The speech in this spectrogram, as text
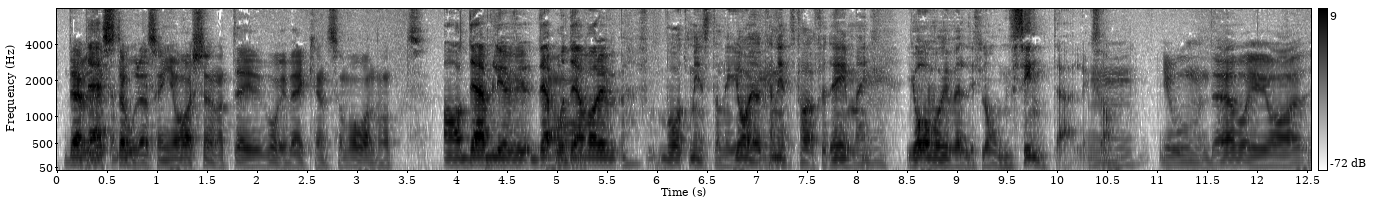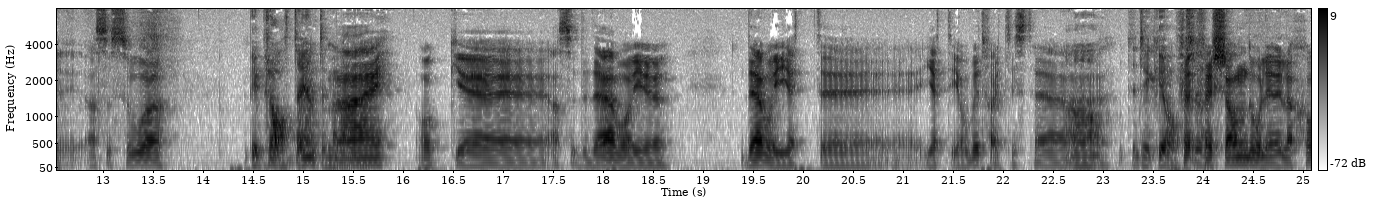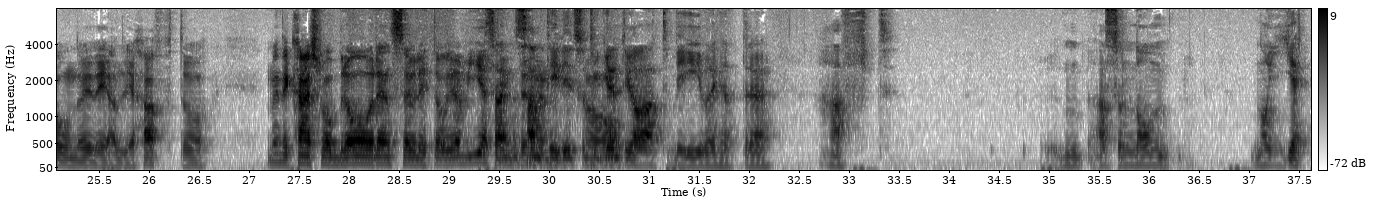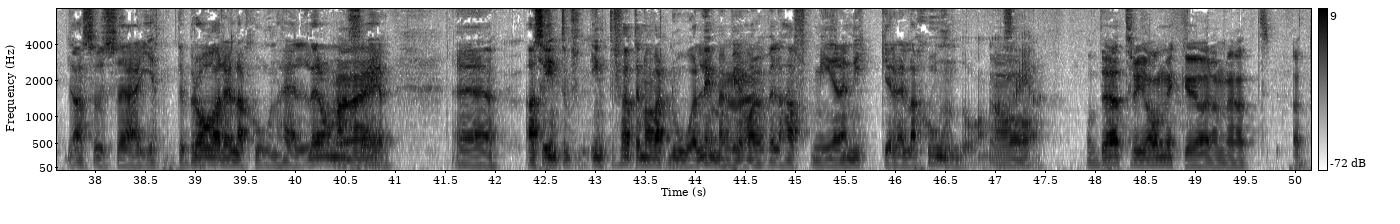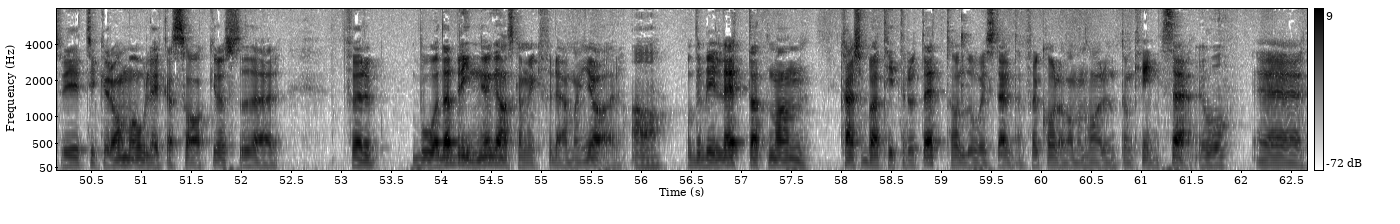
Det är väl Det- det stora som jag känner att det var ju verkligen som var något. ja, där blev där, och där var det var åtminstone jag, jag kan inte tala för dig men jag var ju väldigt långsint där liksom. Mm, jo men det var ju jag, alltså så, Vi pratar ju inte med varandra. nej. Och eh, alltså det där var ju, det var ju jätte, jättejobbigt faktiskt. Det, Ja, det tycker jag också. för, för sån dålig relation det har ju vi aldrig haft. Och, men det kanske var bra att rensa ur lite och jag vet Sam, inte. samtidigt så men, tycker ja, inte jag att vi, vad heter det, haft alltså någon, någon jätte, alltså så här, jättebra relation heller om man Nej. säger. Eh, alltså inte, inte för att den har varit dålig men vi Nej. har väl haft mer en icke-relation då om man Ja. säger. Och det tror jag har mycket att göra med att, att vi tycker om olika saker och sådär. För båda brinner ju ganska mycket för det man gör. Ja, Och det blir lätt att man kanske bara tittar åt ett håll då istället för att kolla vad man har runt omkring sig. jo. Eh,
